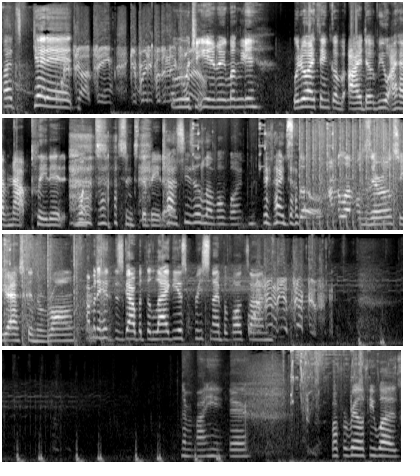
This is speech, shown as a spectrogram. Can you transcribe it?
Let's get it. Good job, team. Get ready for the next Ooh, what you round. eating, McMungy? What do I think of IW? I have not played it once since the beta. Cassie's a level one, and IW. So I'm a level zero, so you're asking the wrong. I'm gonna hit this guy with the laggiest pre-snipe of all time. Defend the objective. Never mind, he ain't there. But for real, if he was,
